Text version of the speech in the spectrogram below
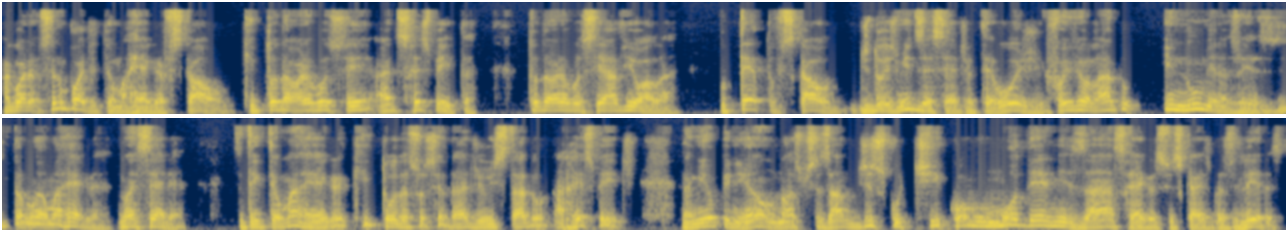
Agora, você não pode ter uma regra fiscal que toda hora você a desrespeita, toda hora você a viola. O teto fiscal de 2017 até hoje foi violado inúmeras vezes. Então não é uma regra, não é séria. Você tem que ter uma regra que toda a sociedade e o Estado a respeite. Na minha opinião, nós precisamos discutir como modernizar as regras fiscais brasileiras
